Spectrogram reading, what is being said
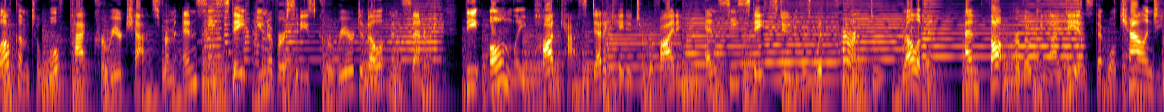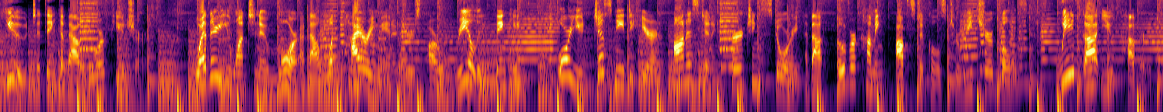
Welcome to Wolfpack Career Chats from NC State University's Career Development Center, the only podcast dedicated to providing NC State students with current, relevant, and thought provoking ideas that will challenge you to think about your future. Whether you want to know more about what hiring managers are really thinking, or you just need to hear an honest and encouraging story about overcoming obstacles to reach your goals, we've got you covered.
